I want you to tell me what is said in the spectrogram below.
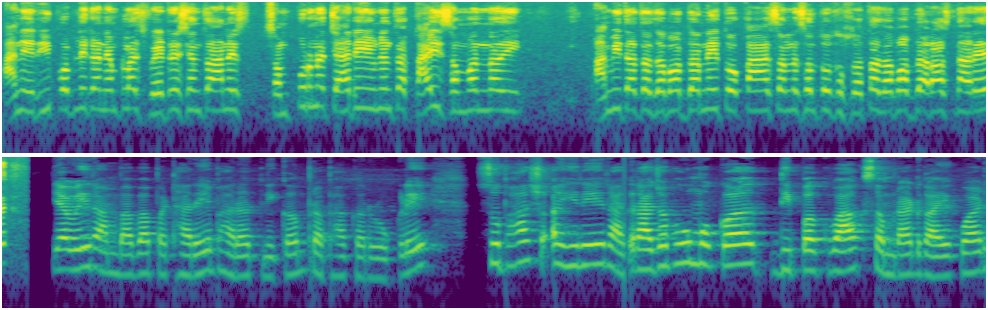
आणि रिपब्लिकन एम्प्लॉईज फेडरेशनचा आणि संपूर्ण चारही युनियनचा काही संबंध नाही. आम्ही त्याचा जबाबदार नाही तो काय असेल नसेल तो स्वतः जबाबदार असणार आहे. यावेळी रामबाबा पठारे भारत निकम प्रभाकर रोकडे सुभाष अहिरे रा- राजाभाऊ मोकळ दीपक वाघ सम्राट गायकवाड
